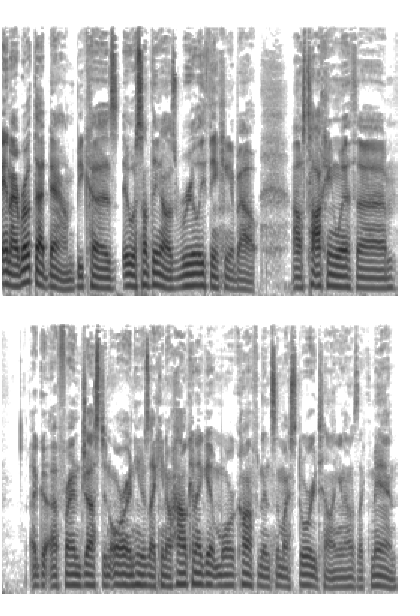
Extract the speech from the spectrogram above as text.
And I wrote that down because it was something I was really thinking about. I was talking with um, a, a friend, Justin Orr, and he was like, you know, how can I get more confidence in my storytelling? And I was like, man,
